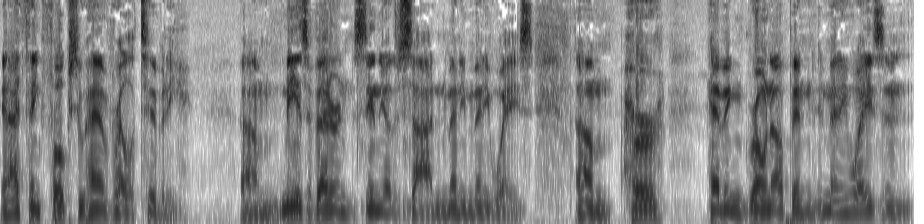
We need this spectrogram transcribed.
and I think folks who have relativity. Um, me as a veteran, seeing the other side in many many ways. Um, her having grown up in, in many ways in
